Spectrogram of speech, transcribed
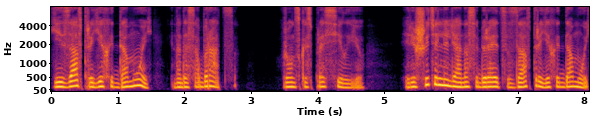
Ей завтра ехать домой, и надо собраться. Вронская спросил ее, решительно ли она собирается завтра ехать домой.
